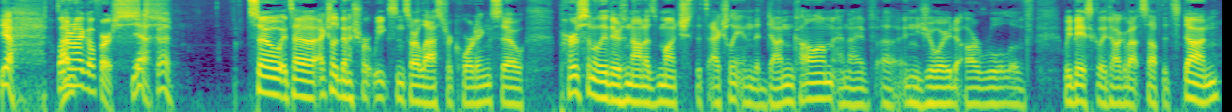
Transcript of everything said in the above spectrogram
Yeah. Why don't I go first? Yeah. Good. So it's uh, actually been a short week since our last recording. So personally, there's not as much that's actually in the done column, and I've uh, enjoyed our rule of we basically talk about stuff that's done.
